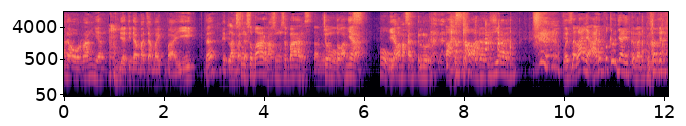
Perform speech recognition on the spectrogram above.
ada orang yang dia tidak baca baik-baik, dia tidak Langsung baca- sebar. Langsung sebar. Astaga, Contohnya, hoax. yang Hoax. makan telur. Astaga kesian. Masalahnya ada pekerjaannya temanku makan.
